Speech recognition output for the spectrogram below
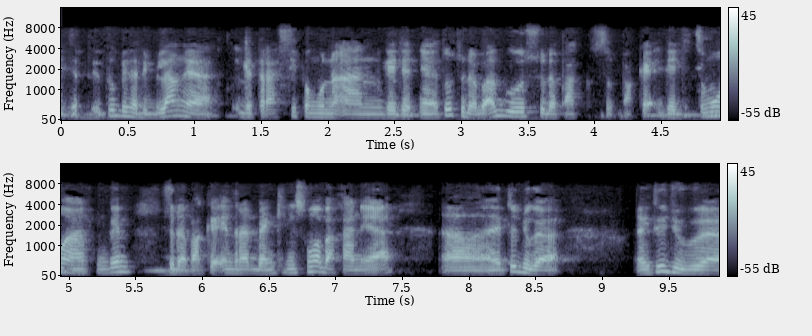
gadget. Itu bisa dibilang ya literasi penggunaan gadgetnya itu sudah bagus, sudah pakai gadget semua, mungkin sudah pakai internet banking semua bahkan ya. Uh, itu juga itu juga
